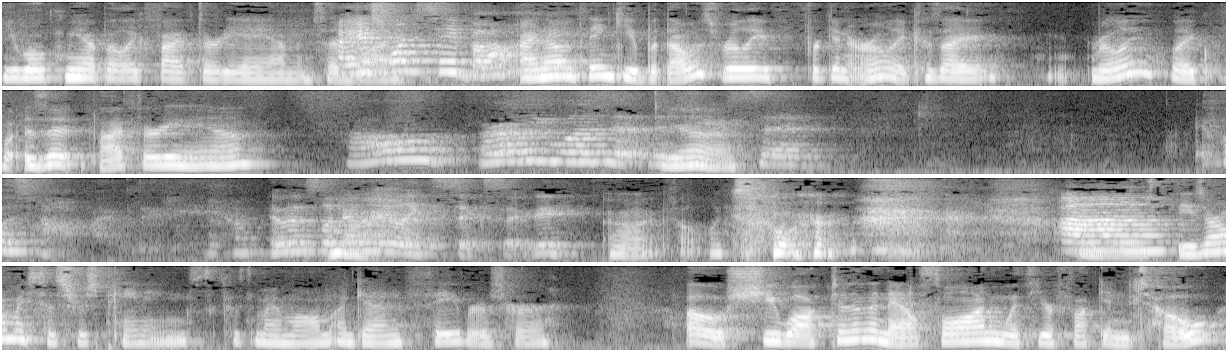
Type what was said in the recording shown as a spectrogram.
You woke me up at like 5.30 a.m. and said I bye. just want to say bye. I know, thank you, but that was really freaking early, because I, really? Like, what is it, 5.30 a.m.? How early was it that yeah. you said? It was not 5:30 a.m. it was literally like 6.30. Oh, it felt like so um, these are all my sister's paintings because my mom, again, favors her. Oh, she walked into the nail salon with your fucking tote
